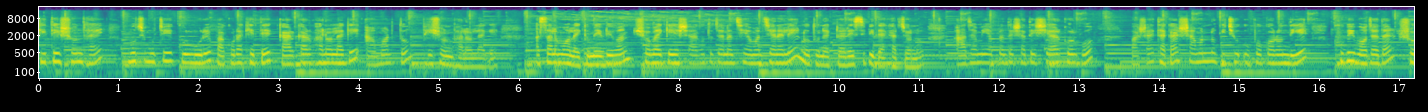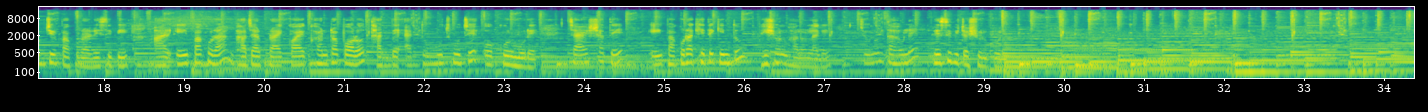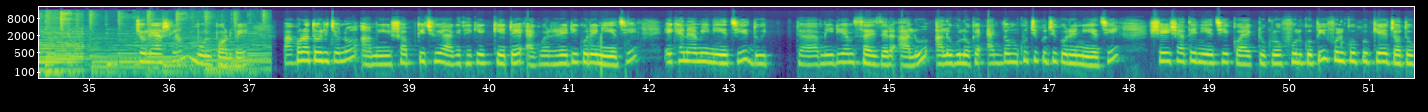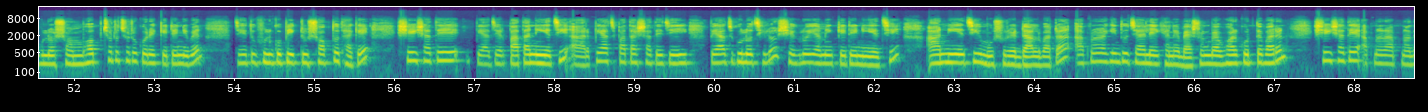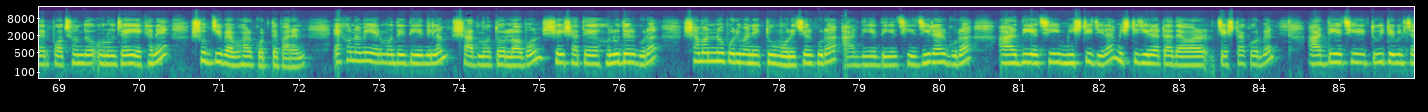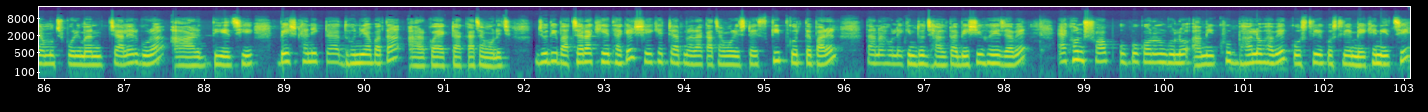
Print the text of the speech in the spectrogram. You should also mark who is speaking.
Speaker 1: শীতের সন্ধ্যায় মুচমুচে কুরমুরে পাকোড়া খেতে কার কার ভালো লাগে? আমার তো ভীষণ ভালো লাগে। আসসালামু আলাইকুম এভরিওয়ান সবাইকে স্বাগত জানাচ্ছি আমার চ্যানেলে নতুন একটা রেসিপি দেখার জন্য। আজ আমি আপনাদের সাথে শেয়ার করব বাসায় থাকা সামান্য কিছু উপকরণ দিয়ে খুবই মজাদার সবজির পাকোড়ার রেসিপি আর এই পাকোড়া ভাজার প্রায় কয়েক ঘণ্টা পরও থাকবে একদম মুচমুচে ও কুরমুরে চায়ের সাথে এই পাকোড়া খেতে কিন্তু ভীষণ ভালো লাগে। চলুন তাহলে রেসিপিটা শুরু করি। চলে আসলাম মূল পর্বে। পাকোড়া তৈরির জন্য আমি সব কিছুই আগে থেকে কেটে একবার রেডি করে নিয়েছি। এখানে আমি নিয়েছি দুইটা মিডিয়াম সাইজের আলু। আলুগুলোকে একদম কুচি কুচি করে নিয়েছি। সেই সাথে নিয়েছি কয়েক টুকরো ফুলকপি। ফুলকপিকে যতগুলো সম্ভব ছোট ছোট করে কেটে নেবেন। যেহেতু ফুলকপি একটু শক্ত থাকে, সেই সাথে পেঁয়াজের পাতা নিয়েছি। আর পেঁয়াজ পাতার সাথে যেই পেঁয়াজগুলো ছিল, সেগুলোই আমি কেটে নিয়েছি। আর নিয়েছি মুসুরের ডাল বাটা। আপনারা কিন্তু চাইলে এখানে বেসন ব্যবহার করতে পারেন। সেই সাথে আপনারা আপনাদের পছন্দ অনুযায়ী এখানে সবজি ব্যবহার করতে পারেন। এখন আমি এর মধ্যে দিয়ে দিলাম স্বাদ মতো লবণ, সেই সাথে হলুদের গুঁড়া, সামান্য পরিমাণে একটু মরিচের গুঁড়া, আর দিয়ে দিয়েছি জিরার গুঁড়া, আর দিয়েছি মিষ্টি জিরা। মিষ্টি জিরাটা দেওয়ার চেষ্টা করবেন। আর দিয়েছি দুই টেবিল চামচ পরিমাণ চালের গুঁড়া, আর দিয়েছি বেশ খানিকটা ধনিয়া পাতা আর কয়েকটা কাঁচামরিচ। যদি বাচ্চারা খেয়ে থাকে, সেই ক্ষেত্রে আপনারা কাঁচামরিচটা স্কিপ করতে পারেন, তা না হলে কিন্তু ঝালটা বেশি হয়ে যাবে। এখন সব উপকরণগুলো আমি খুব ভালোভাবে কষলিয়ে কষলিয়ে মেখে নিচ্ছি,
